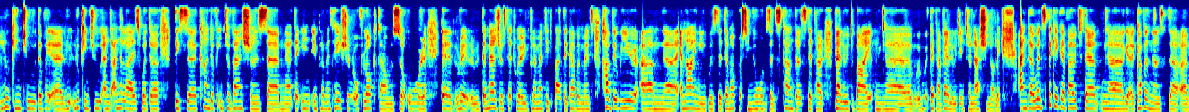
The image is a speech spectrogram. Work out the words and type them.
look into the way, look into and analyze whether this kind of interventions, um, the in implementation of lockdowns or the, the measures that were implemented by the government, how they were um, aligning with the democracy norms and standards that are valued by mm, that are valued internationally. And when speaking about the governance, um,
